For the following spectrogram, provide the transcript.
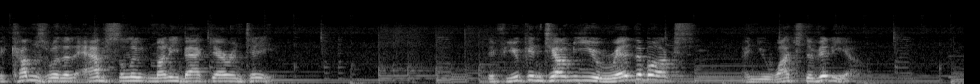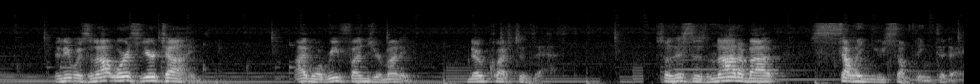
It comes with an absolute money back guarantee. If you can tell me you read the books and you watched the video, and it was not worth your time, I will refund your money. No questions asked. So this is not about selling you something today.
